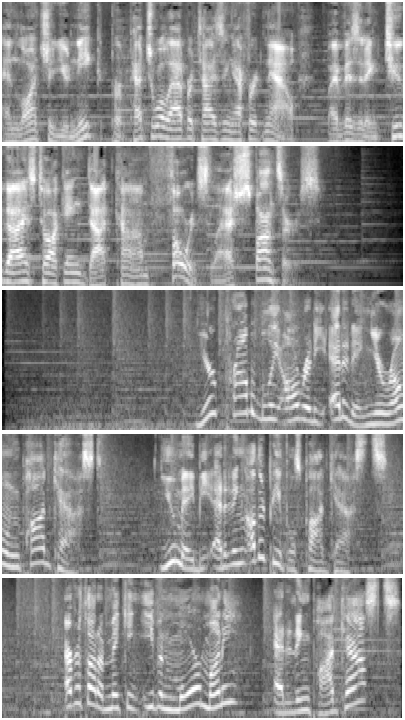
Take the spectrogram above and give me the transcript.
and launch a unique perpetual advertising effort now by visiting twoguystalking.com forward slash sponsors. You're probably already editing your own podcast. You may be editing other people's podcasts. Ever thought of making even more money editing podcasts?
